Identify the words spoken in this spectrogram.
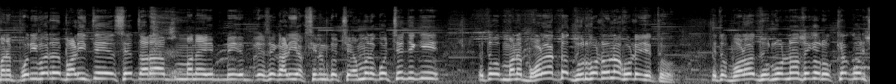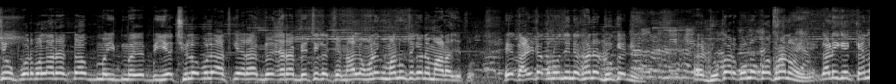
মানে পরিবারের বাড়িতে এসে তারা মানে এসে গাড়ি অ্যাক্সিডেন্ট করছে। এমন করছে যে কি তো মানে বড় একটা দুর্ঘটনা ঘটে যেত। এ তো বড় দুর্ঘটনা থেকে রক্ষা করছে উপরবেলার একটা ইয়ে ছিল বলে আজকে এরা এরা বেঁচে গেছে। নাহলে অনেক মানুষ এখানে মারা যেত। এই গাড়িটা কোনোদিন এখানে ঢুকেনি। ঢুকার কোনো কথা নয়। গাড়িকে কেন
